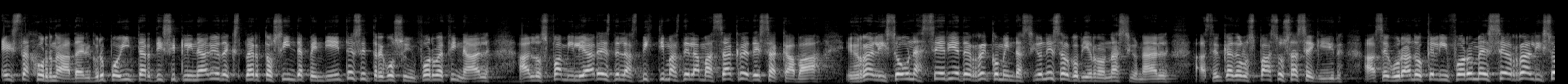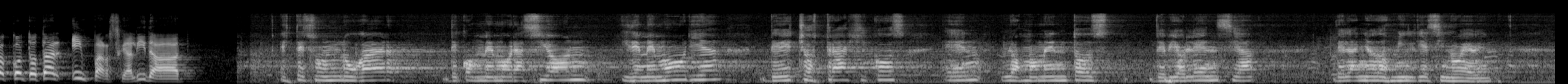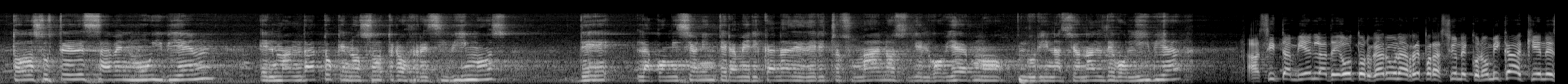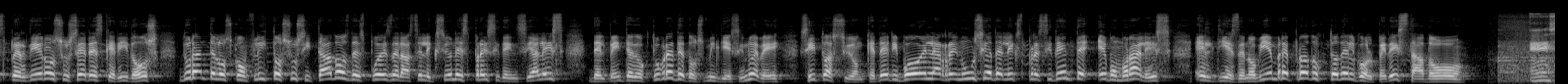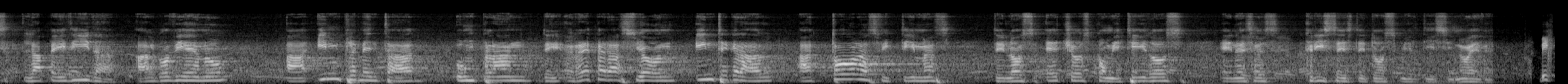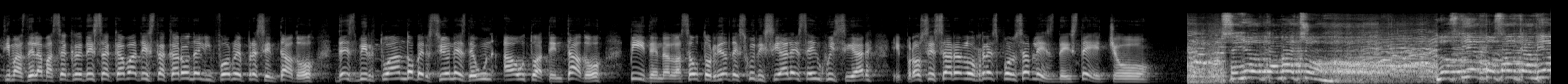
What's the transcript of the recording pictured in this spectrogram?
Esta jornada, el grupo interdisciplinario de expertos independientes entregó su informe final a los familiares de las víctimas de la masacre de Sacaba y realizó una serie de recomendaciones al gobierno nacional acerca de los pasos a seguir, asegurando que el informe se realizó con total imparcialidad. Este es un lugar de conmemoración y de memoria de hechos trágicos en los momentos de violencia del año 2019. Todos ustedes saben muy bien el mandato que nosotros recibimos de la Comisión Interamericana de Derechos Humanos y el Gobierno Plurinacional de Bolivia así también la de otorgar una reparación económica a quienes perdieron sus seres queridos durante los conflictos suscitados después de las elecciones presidenciales del 20 de octubre de 2019, situación que derivó en la renuncia del expresidente Evo Morales el 10 de noviembre producto del golpe de Estado. Es la pedida al gobierno a implementar un plan de reparación integral a todas las víctimas de los hechos cometidos en esas crisis de 2019. Víctimas de la masacre de Sacaba destacaron el informe presentado, desvirtuando versiones de un autoatentado, piden a las autoridades judiciales enjuiciar y procesar a los responsables de este hecho. Señor Camacho, los tiempos han cambiado.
